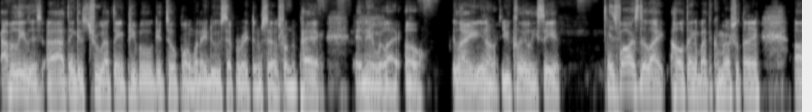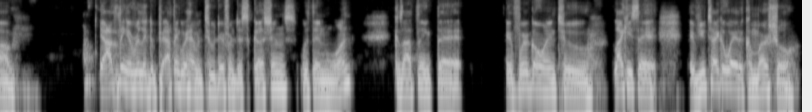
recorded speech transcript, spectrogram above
I believe this. I, I, think it's true. I think people get to a point where they do separate themselves from the pack, and then we're like, oh, like you know, you clearly see it as far as the like whole thing about the commercial thing, um, yeah, I think it really depends. I think we're having two different discussions within one, because I think that if we're going to, like he said, if you take away the commercial,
